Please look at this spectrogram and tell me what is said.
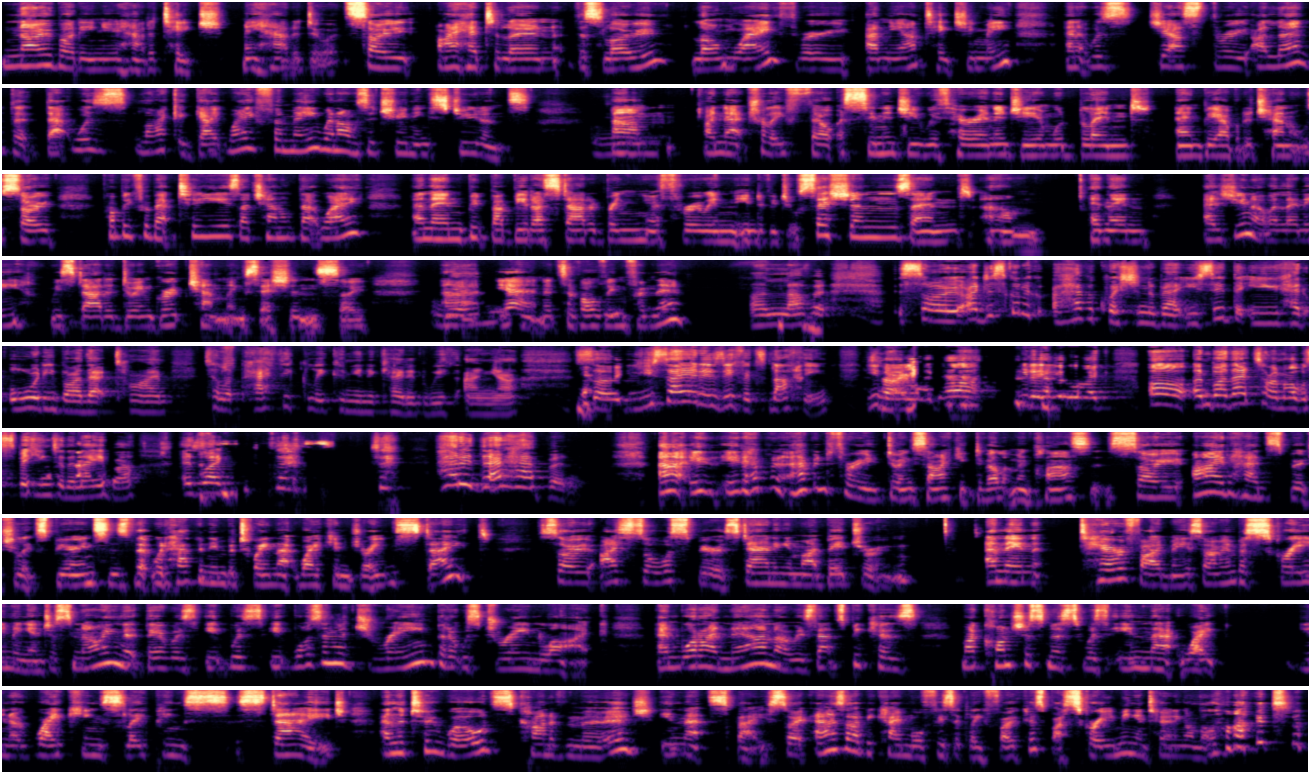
nobody knew how to teach me how to do it. So I had to learn the slow, long way through Anya teaching me. And it was just through, I learned that that was like a gateway for me when I was attuning students. Mm. Um, I naturally felt a synergy with her energy and would blend and be able to channel. So, probably for about two years, I channeled that way. And then bit by bit, I started bringing her through in individual sessions and, um, and then as you know, Eleni, we started doing group channeling sessions. So, uh, yeah. yeah, and it's evolving from there. I love it. So I just got to I have a question about you said that you had already by that time telepathically communicated with Anya. Yeah. So you say it as if it's nothing. You know, like, oh, you know, you're like, oh, and by that time I was speaking to the neighbor. It's like how did that happen? Uh, it, it happened, happened through doing psychic development classes. So I'd had spiritual experiences that would happen in between that wake and dream state. So I saw spirit standing in my bedroom and then terrified me. So I remember screaming and just knowing that there was, it was, it wasn't a dream, but it was dreamlike. And what I now know is that's because my consciousness was in that wake you know waking sleeping s- stage and the two worlds kind of merge in that space so as i became more physically focused by screaming and turning on the light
